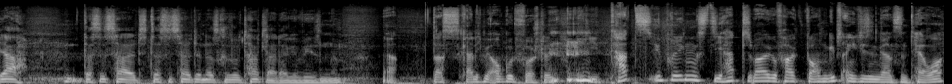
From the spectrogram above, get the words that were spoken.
ja, das ist halt, das ist halt dann das Resultat leider gewesen. Ne? Ja. Das kann ich mir auch gut vorstellen. Die Taz übrigens, die hat mal gefragt, warum gibt es eigentlich diesen ganzen Terror?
